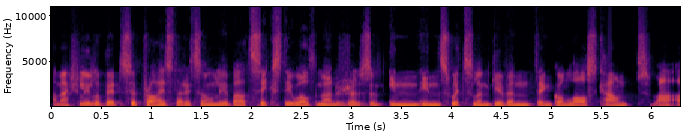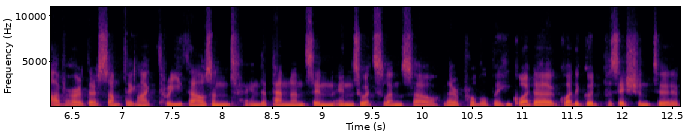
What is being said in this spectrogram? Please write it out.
I'm actually a little bit surprised that it's only about 60 wealth managers in in Switzerland. Given, I think on last count, I've heard there's something like 3,000 independents in in Switzerland. So they're probably quite a quite a good position to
